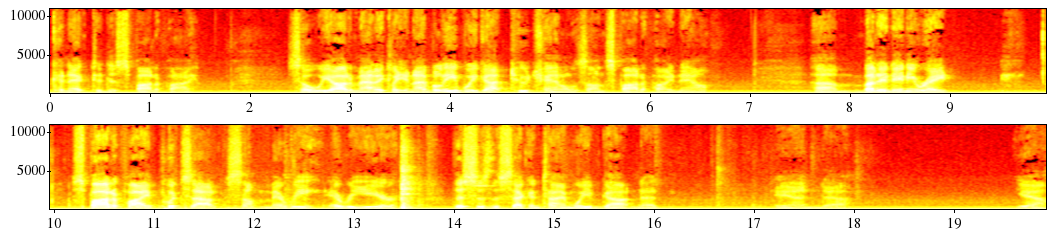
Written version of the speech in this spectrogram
connected to Spotify. So we automatically, and I believe we got two channels on Spotify now. Um, but at any rate, Spotify puts out something every every year. This is the second time we've gotten it, and uh, yeah,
